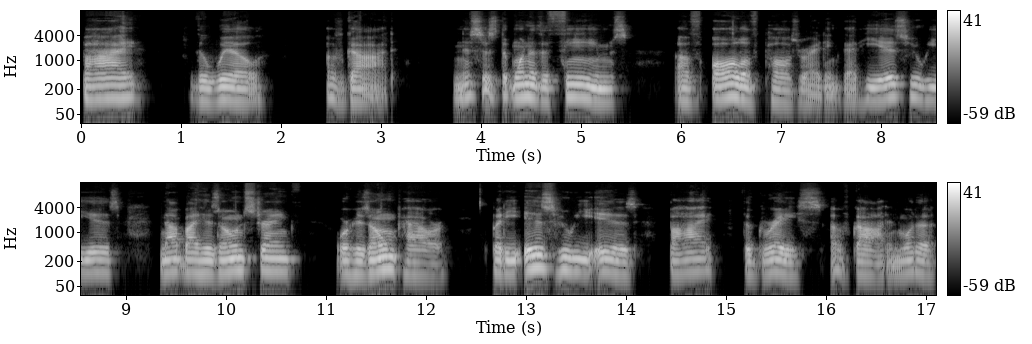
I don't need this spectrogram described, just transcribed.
by the will of God. And this is the, one of the themes of all of Paul's writing that he is who he is, not by his own strength or his own power, but he is who he is by the grace of God. And what a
